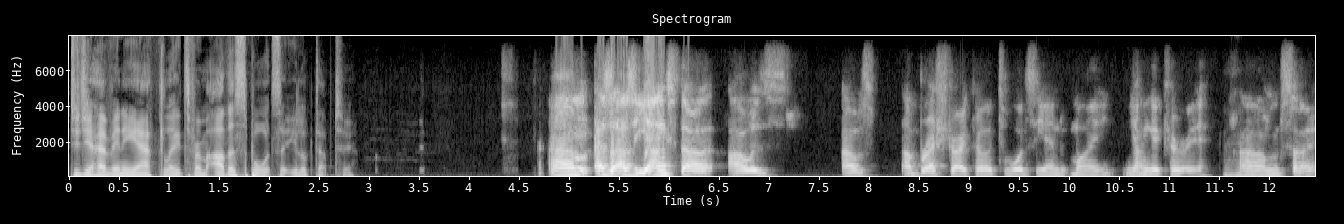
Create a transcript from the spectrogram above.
Did you have any athletes from other sports that you looked up to? Um, as as a youngster, I was I was a breaststroker towards the end of my younger career. Um, so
